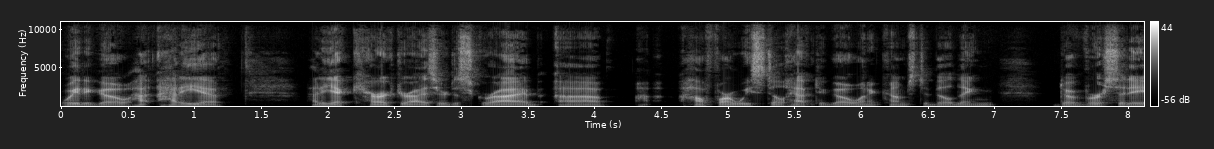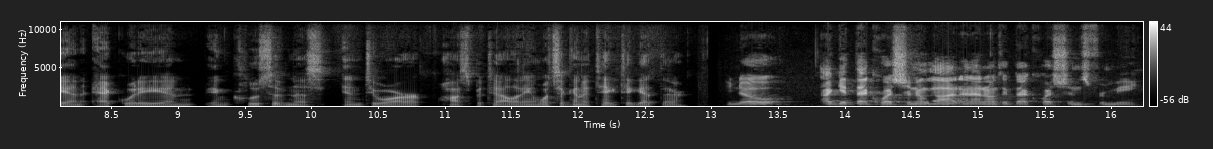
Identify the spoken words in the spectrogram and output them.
way to go. How, how do you how do you characterize or describe uh, how far we still have to go when it comes to building diversity and equity and inclusiveness into our hospitality and what's it going to take to get there? You know i get that question a lot and i don't think that question's for me.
